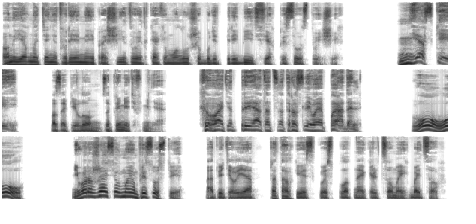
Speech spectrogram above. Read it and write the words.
он явно тянет время и просчитывает, как ему лучше будет перебить всех присутствующих. «Невский!» — возопил он, заприметив меня. «Хватит прятаться, трусливая падаль!» «Воу-воу! «Не выражайся в моем присутствии», — ответил я, проталкиваясь сквозь плотное кольцо моих бойцов.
